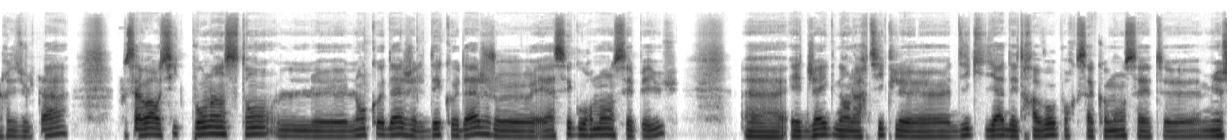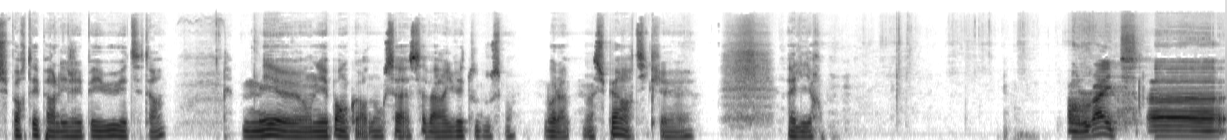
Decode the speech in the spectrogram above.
résultats. Il faut savoir aussi que pour l'instant, l'encodage et le décodage est assez gourmand en CPU. Et Jake, dans l'article, dit qu'il y a des travaux pour que ça commence à être mieux supporté par les GPU, etc. Mais on n'y est pas encore, donc ça, va arriver tout doucement. Voilà, un super article à lire. Alright. Euh,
